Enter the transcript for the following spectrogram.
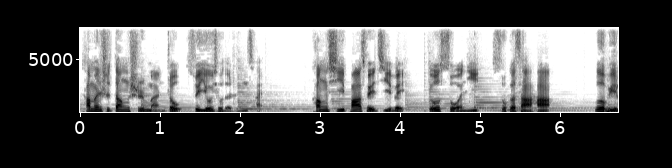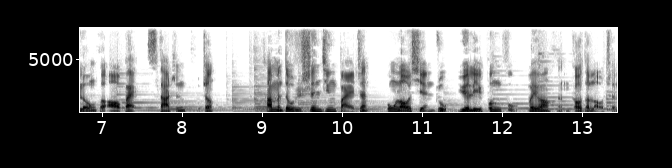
他们是当时满洲最优秀的人才。康熙八岁继位，由索尼、苏克萨哈。鄂必龙和鳌拜四大臣辅政，他们都是身经百战、功劳显著、阅历丰富、威望很高的老臣。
